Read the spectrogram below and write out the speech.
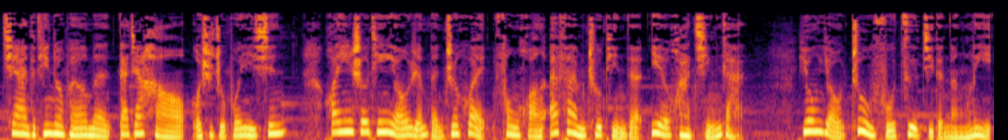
亲爱的听众朋友们，大家好，我是主播一心，欢迎收听由人本智慧凤凰 FM 出品的夜话情感，拥有祝福自己的能力。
